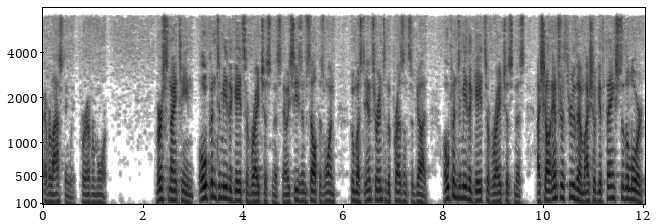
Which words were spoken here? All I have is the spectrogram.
everlastingly, forevermore. Verse 19, Open to me the gates of righteousness. Now he sees himself as one who must enter into the presence of God. Open to me the gates of righteousness. I shall enter through them. I shall give thanks to the Lord.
